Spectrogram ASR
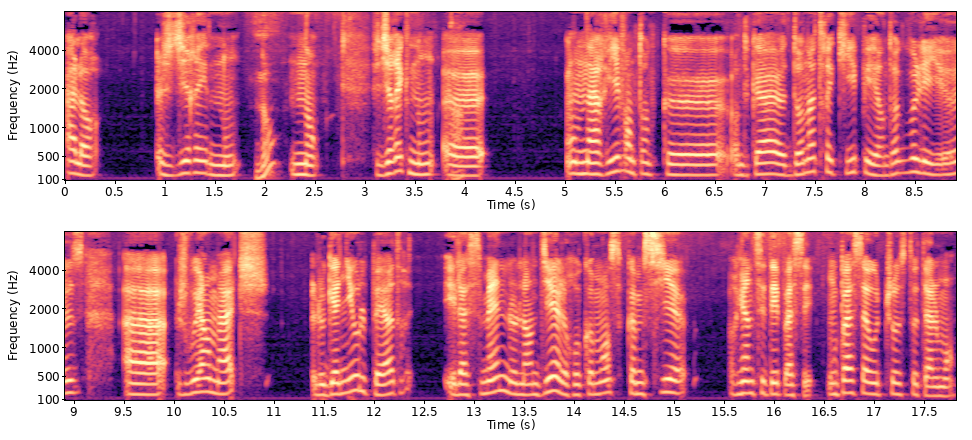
Alors, je dirais non. Non? Non. Je dirais que non. Ah. Euh, on arrive en tant que, en tout cas dans notre équipe et en tant que volleyeuse, à jouer un match, le gagner ou le perdre. Et la semaine, le lundi, elle recommence comme si rien ne s'était passé. On passe à autre chose totalement.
